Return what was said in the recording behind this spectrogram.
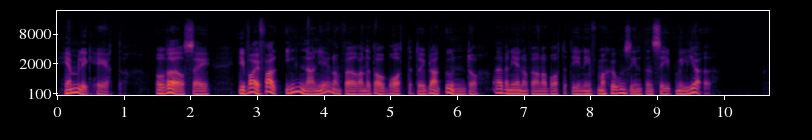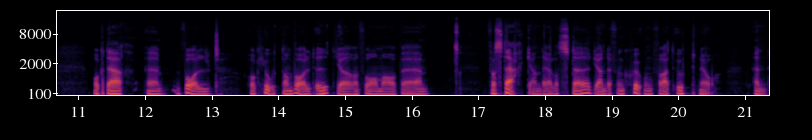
hemligheter och rör sig i varje fall innan genomförandet av brottet och ibland under även genomförandet av brottet i en informationsintensiv miljö. Och där eh, våld och hot om våld utgör en form av eh, förstärkande eller stödjande funktion för att uppnå en,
